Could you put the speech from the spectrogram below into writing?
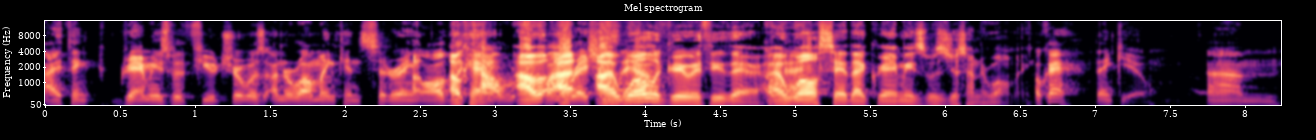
I think Grammys with Future was underwhelming considering all the Okay, col- I, I. I will agree with you there. I will say that Grammys was just underwhelming. Okay, thank you. Um,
